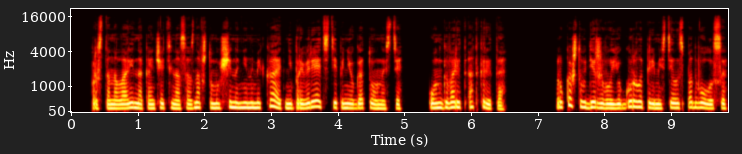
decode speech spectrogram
— простонала Арина, окончательно осознав, что мужчина не намекает, не проверяет степень ее готовности, он говорит открыто. Рука, что удерживала ее горло, переместилась под волосы,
